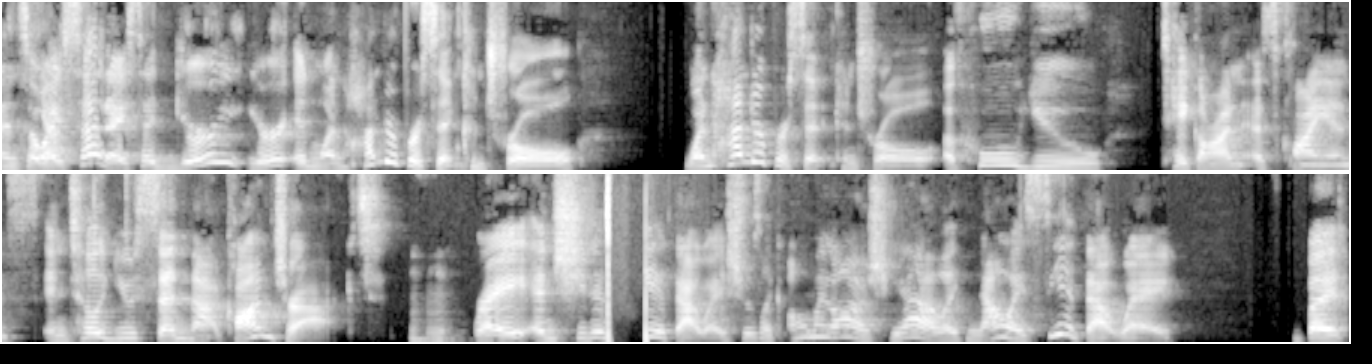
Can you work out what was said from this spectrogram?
and so yes. i said i said you're you're in 100% control 100% control of who you take on as clients until you send that contract mm-hmm. right? And she didn't see it that way. She was like, oh my gosh, yeah, like now I see it that way. But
